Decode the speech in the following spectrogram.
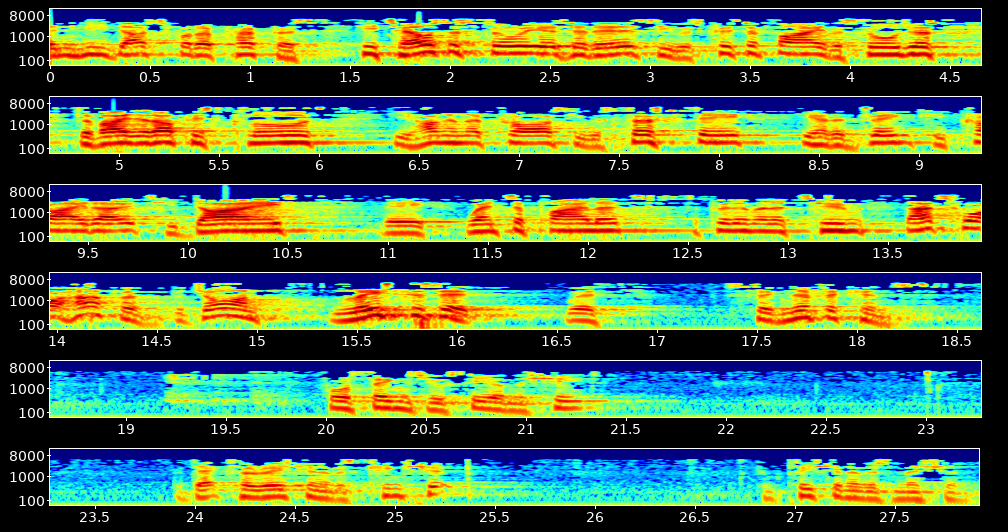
in, he does for a purpose. He tells the story as it is. He was crucified, the soldiers divided up his clothes, he hung on the cross, he was thirsty, he had a drink, he cried out, he died. They went to Pilate to put him in a tomb. That's what happened. But John laces it with significance. Four things you'll see on the sheet the declaration of his kingship, completion of his mission,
